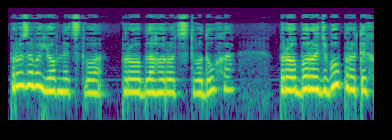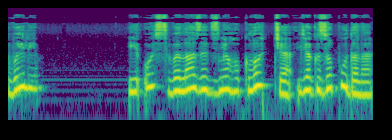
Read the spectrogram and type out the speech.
про завойовництво, про благородство духа, про боротьбу проти хвилі. І ось вилазить з нього клоччя, як зопудала,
